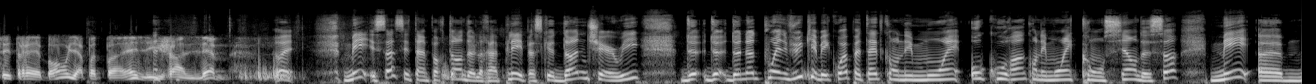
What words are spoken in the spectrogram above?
c'est très bon, il n'y a pas de problème, les gens l'aiment. Oui. Mais ça, c'est important de le rappeler parce que Don Cherry, de, de, de notre point de vue québécois, peut-être qu'on est moins au courant, qu'on est moins conscient de ça, mais euh,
